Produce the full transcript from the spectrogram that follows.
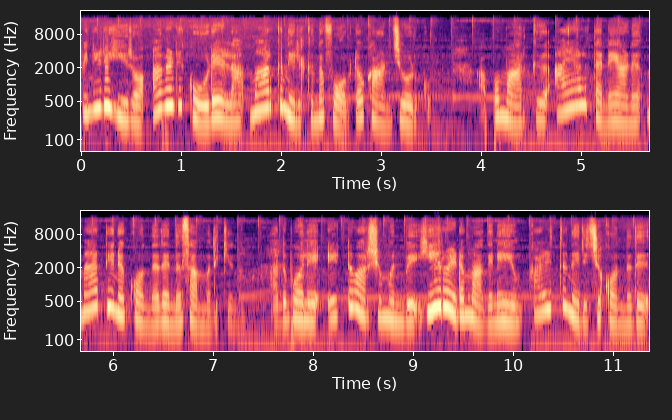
പിന്നീട് ഹീറോ അവരുടെ കൂടെയുള്ള മാർക്ക് നിൽക്കുന്ന ഫോട്ടോ കാണിച്ചു കൊടുക്കും. അപ്പോൾ മാർക്ക് അയാൾ തന്നെയാണ് മാത്യുവിനെ കൊന്നതെന്ന് സമ്മതിക്കുന്നു. അതുപോലെ എട്ട് വർഷം മുൻപ് ഹീറോയുടെ മകനെയും കഴുത്ത് നെരിച്ച് കൊന്നത്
